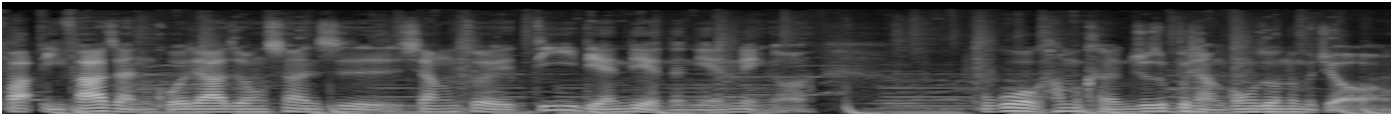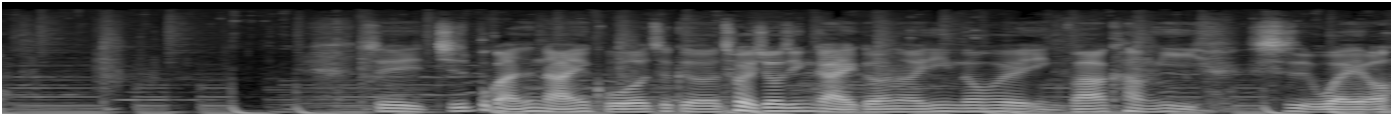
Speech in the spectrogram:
发已发展国家中算是相对低一点点的年龄哦。不过他们可能就是不想工作那么久哦。 所以其实不管是哪一国，这个退休金改革呢，一定都会引发抗议示威哦。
